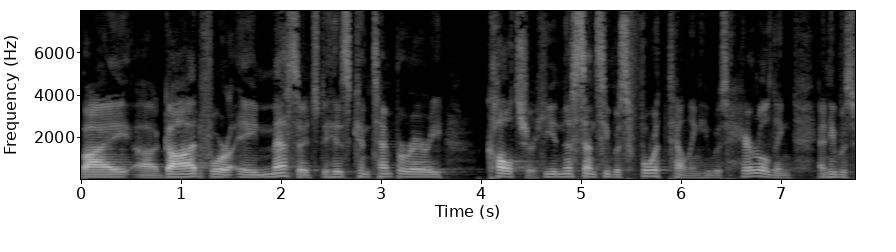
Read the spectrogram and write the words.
by uh, God for a message to his contemporary culture. He, in this sense, he was forthtelling, he was heralding, and he was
